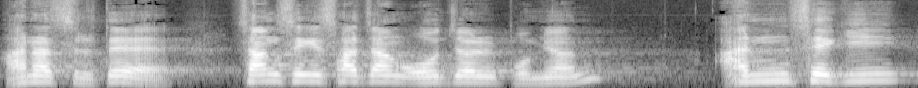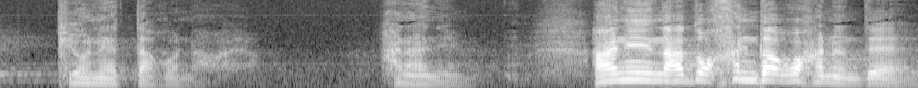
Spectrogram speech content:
않았을 때 장세기 4장 5절 보면 안색이 변했다고 나와요. 하나님. 아니, 나도 한다고 하는데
